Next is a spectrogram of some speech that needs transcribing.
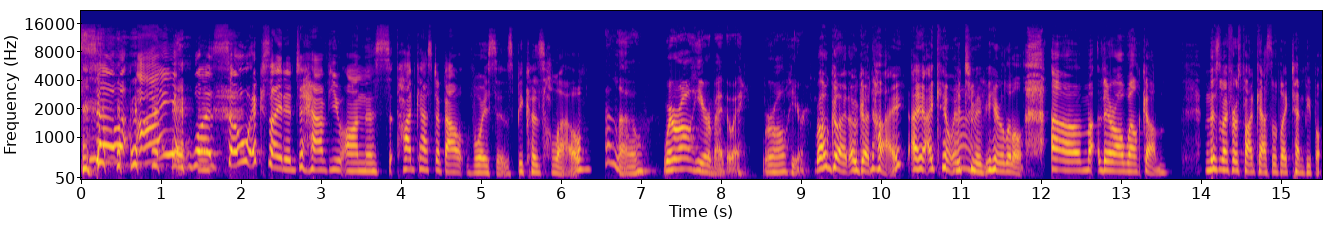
So I was so excited to have you on this podcast about voices because hello. Hello. We're all here, by the way. We're all here. Oh, good. Oh, good. Hi. I, I can't wait Hi. to maybe hear a little. Um, they're all welcome. And this is my first podcast with like 10 people.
